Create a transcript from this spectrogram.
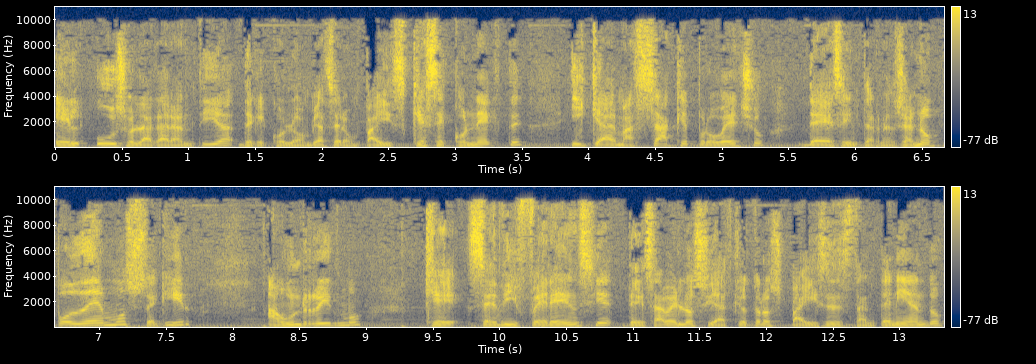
el uso, la garantía de que Colombia será un país que se conecte y que además saque provecho de ese Internet. O sea, no podemos seguir a un ritmo que se diferencie de esa velocidad que otros países están teniendo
